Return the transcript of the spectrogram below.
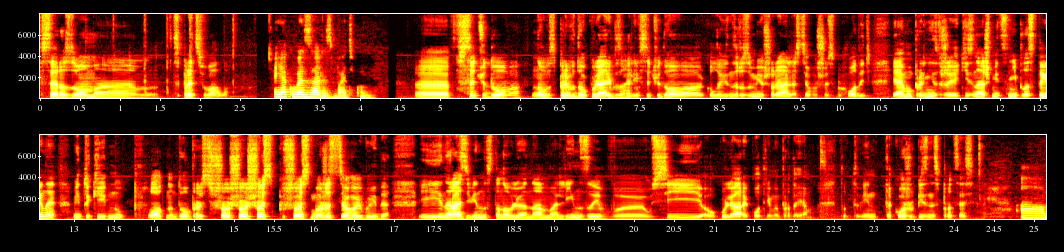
все разом е, спрацювало. А як у вас зараз з батьком? Е, все чудово. Ну, з приводу окулярів, взагалі все чудово. Коли він зрозумів, що реально з цього щось виходить. Я йому приніс вже якісь знаєш міцні пластини. Він такий, ну ладно, добре, що, що, щось, щось може з цього і вийде. І наразі він встановлює нам лінзи в усі окуляри, котрі ми продаємо. Тобто він також в бізнес-процесі. А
